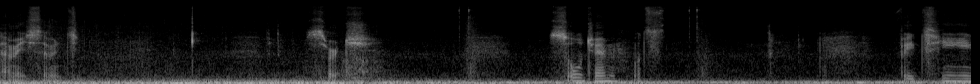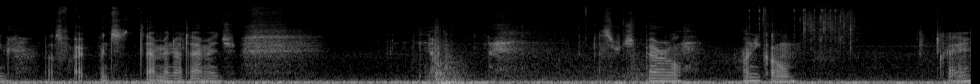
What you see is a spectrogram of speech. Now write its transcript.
Damage 17. Search. Soul gem. What's fatigue? That's five points of stamina damage. No. Search barrel. Honeycomb. Okay.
